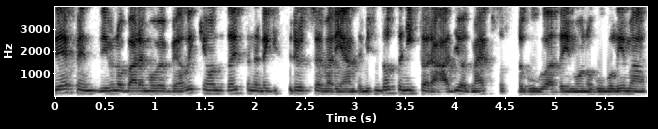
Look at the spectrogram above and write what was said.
defenzivno, barem ove velike, onda zaista ne registriraju sve varijante. Mislim, dosta njih to radi, od Microsofta do Google, da ima ono, Google ima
